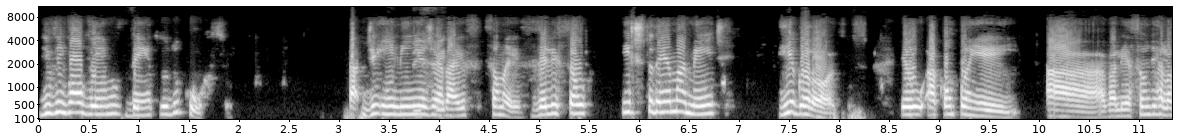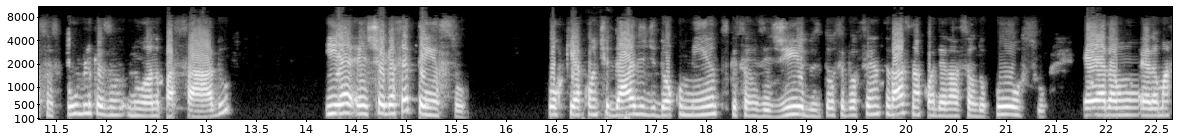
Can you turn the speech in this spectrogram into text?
desenvolvemos dentro do curso. Tá? De, em linhas gerais, são esses. Eles são extremamente rigorosos. Eu acompanhei a avaliação de relações públicas no, no ano passado e é, é, chega a ser tenso, porque a quantidade de documentos que são exigidos, então, se você entrasse na coordenação do curso, era, um, era uma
